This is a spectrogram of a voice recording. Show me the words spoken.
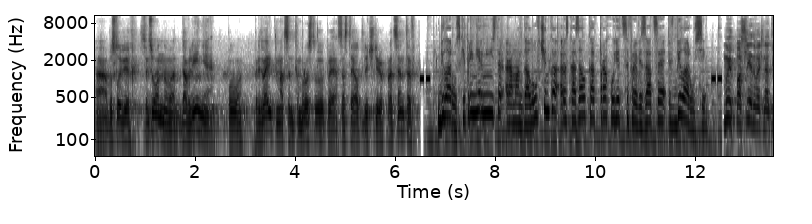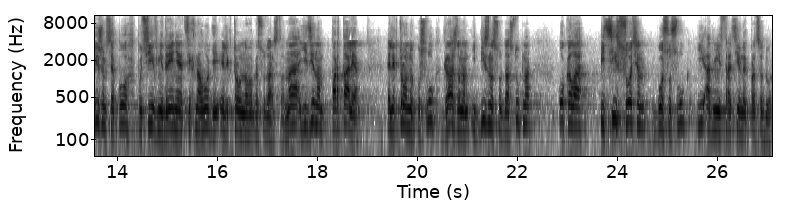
а, в условиях санкционного давления по предварительным оценкам рост ВВП составил до 4%. Белорусский премьер-министр Роман Головченко рассказал, как проходит цифровизация в Беларуси. Мы последовательно движемся по пути внедрения технологий электронного государства. На едином портале электронных услуг гражданам и бизнесу доступно около пяти сотен госуслуг и административных процедур.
